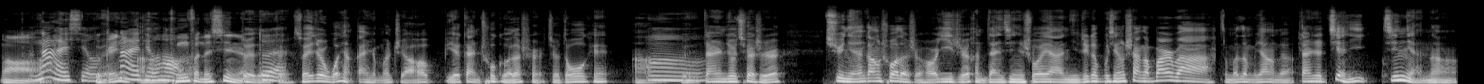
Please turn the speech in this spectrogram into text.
啊，那还行给，你那还挺好。充分的信任。对对对对，所以就是我想干什么，只要别干出格的事儿，就都 OK 啊。哦对，但是就确实，去年刚说的时候，一直很担心，说呀，你这个不行，上个班吧，怎么怎么样的。但是建议今年呢，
